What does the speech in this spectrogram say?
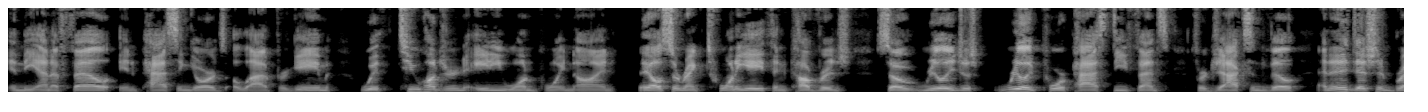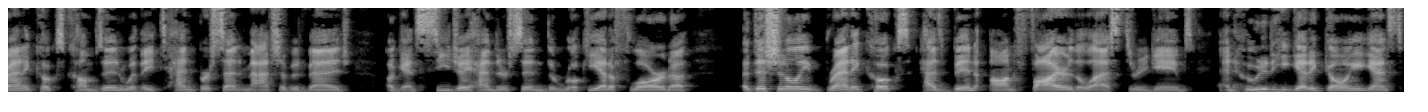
in the NFL in passing yards allowed per game with 281.9. They also rank 28th in coverage, so really just really poor pass defense for Jacksonville. And in addition, Brandin Cooks comes in with a 10% matchup advantage against CJ Henderson, the rookie out of Florida. Additionally, Brandin Cooks has been on fire the last three games. And who did he get it going against?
